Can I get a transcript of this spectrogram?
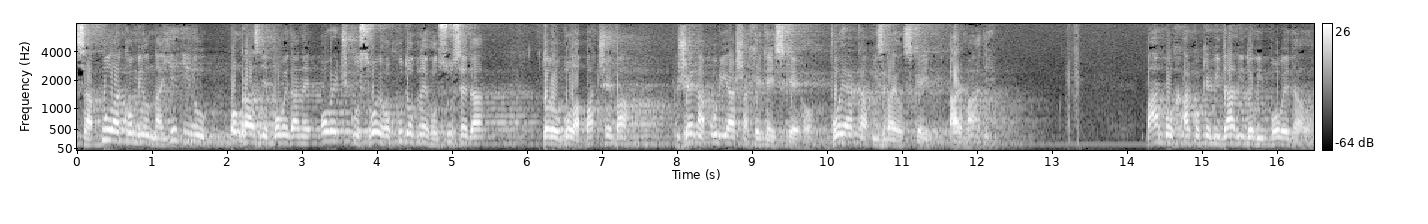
sa ulakomil na jedinú, obrazne povedané, ovečku svojho chudobného suseda, ktorou bola Bačeba, žena Uriáša Chetejského, vojaka izraelskej armády. Pán Boh ako keby Davidovi povedal,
